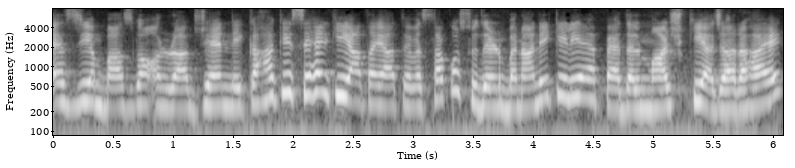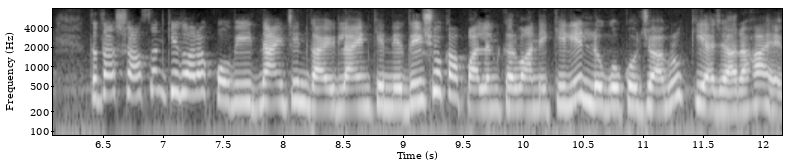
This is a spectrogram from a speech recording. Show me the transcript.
एसडीएम बासगांव अनुराग जैन ने कहा कि शहर की यातायात व्यवस्था को सुदृढ़ बनाने के लिए पैदल मार्च किया जा रहा है तथा शासन के द्वारा कोविड 19 गाइडलाइन के निर्देशों का पालन करवाने के लिए लोगों को जागरूक किया जा रहा है।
